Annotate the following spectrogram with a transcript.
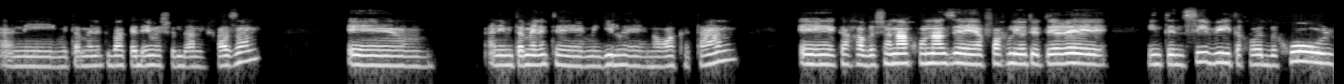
אני מתאמנת באקדמיה של דני חזן. אה, אני מתאמנת אה, מגיל נורא קטן. ככה בשנה האחרונה זה הפך להיות יותר אינטנסיבי, תחרות בחו"ל,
